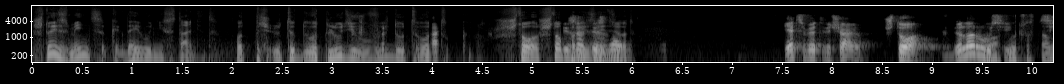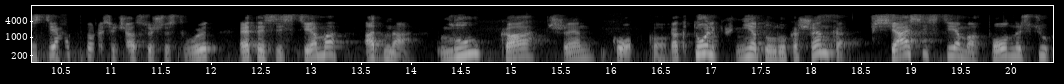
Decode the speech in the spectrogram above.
Что изменится, когда его не станет? Вот, вот люди выйдут, вот что, что произойдет? Я тебе отвечаю, что в Беларуси О, система, которая сейчас существует, это система одна. Лукашенко. Ко. Как только нету Лукашенко, вся система полностью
